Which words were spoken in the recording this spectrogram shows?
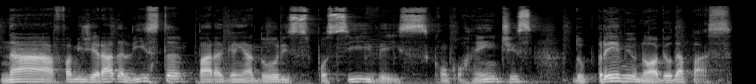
na famigerada lista para ganhadores possíveis concorrentes do Prêmio Nobel da Paz.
